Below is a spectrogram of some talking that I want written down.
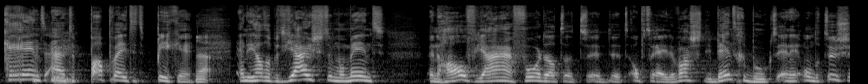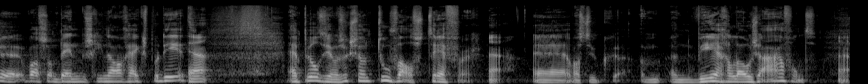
krent uit de pap weten te pikken. Ja. En die had op het juiste moment, een half jaar voordat het, het, optreden was, die band geboekt. En ondertussen was zo'n band misschien al geëxplodeerd. Ja. En Pultje was ook zo'n toevalstreffer. Ja. Eh, was natuurlijk een, een weergeloze avond. Ja.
